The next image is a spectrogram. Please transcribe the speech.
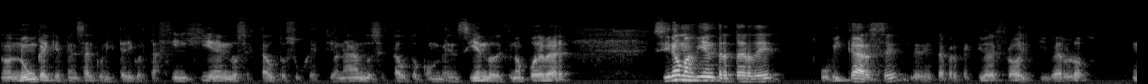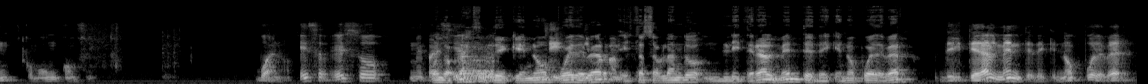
¿no? Nunca hay que pensar que un histérico está fingiendo, se está autosugestionando, se está autoconvenciendo de que no puede ver, sino más bien tratar de ubicarse desde esta perspectiva de Freud y verlo como un conflicto. Bueno, eso, eso cuando hablas de que no puede ver, estás hablando literalmente de que no puede ver. literalmente de que no puede ver,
